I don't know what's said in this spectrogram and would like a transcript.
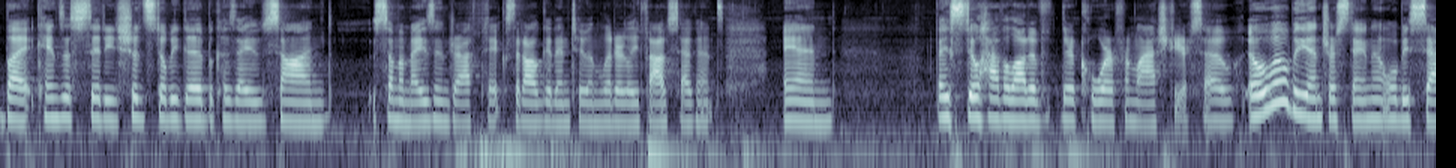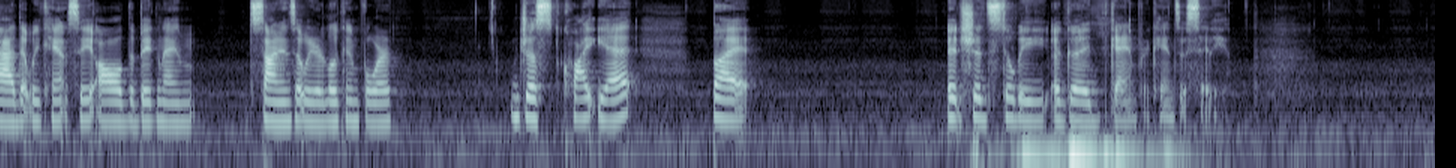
But Kansas City should still be good because they've signed some amazing draft picks that I'll get into in literally five seconds. And they still have a lot of their core from last year. So it will be interesting and it will be sad that we can't see all the big name signings that we are looking for just quite yet. But it should still be a good game for Kansas City.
